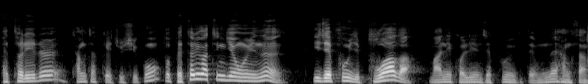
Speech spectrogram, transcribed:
배터리를 장착해 주시고 또 배터리 같은 경우에는 이 제품이 이제 부하가 많이 걸리는 제품이기 때문에 항상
